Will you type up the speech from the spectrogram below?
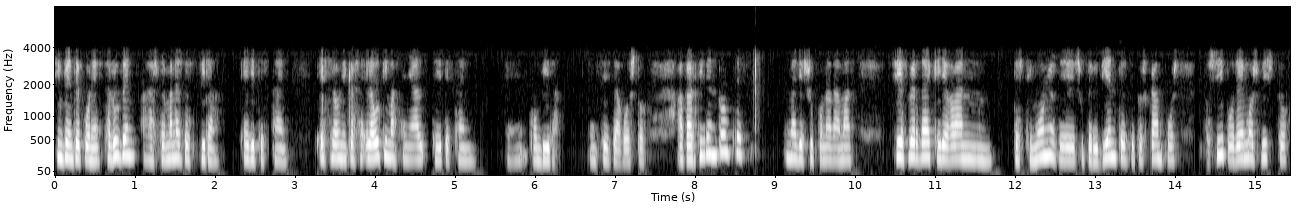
Simplemente pone, saluden a las hermanas de Espira, Edith Stein. Es la, única, la última señal de Edith Stein eh, con vida, en 6 de agosto. A partir de entonces, nadie supo nada más. Si es verdad que llegaban testimonios de supervivientes de estos campos, pues sí, pues hemos visto,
